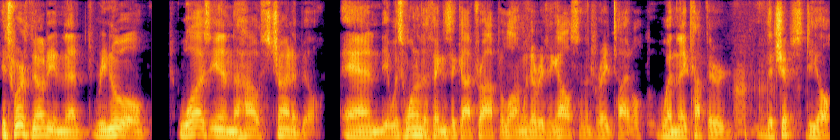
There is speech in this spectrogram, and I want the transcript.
It's worth noting that renewal was in the House China bill. And it was one of the things that got dropped along with everything else in the trade title when they cut their the chips deal.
